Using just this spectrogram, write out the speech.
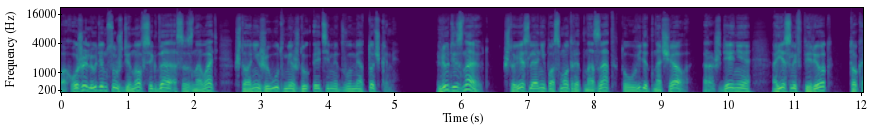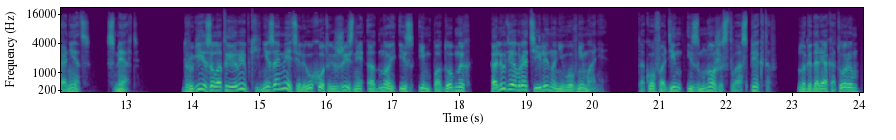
Похоже, людям суждено всегда осознавать, что они живут между этими двумя точками. Люди знают, что если они посмотрят назад, то увидят начало, рождение, а если вперед, то конец, смерть. Другие золотые рыбки не заметили уход из жизни одной из им подобных, а люди обратили на него внимание. Таков один из множества аспектов, благодаря которым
